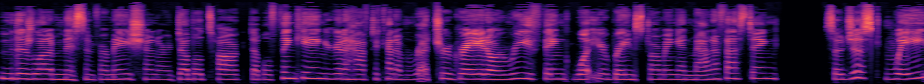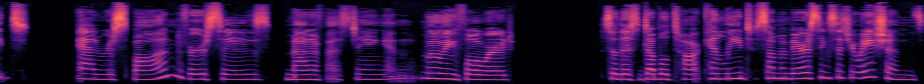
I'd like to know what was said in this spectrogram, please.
there's a lot of misinformation or double talk, double thinking. You're going to have to kind of retrograde or rethink what you're brainstorming and manifesting. So just wait and respond versus manifesting and moving forward. So, this double talk can lead to some embarrassing situations.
